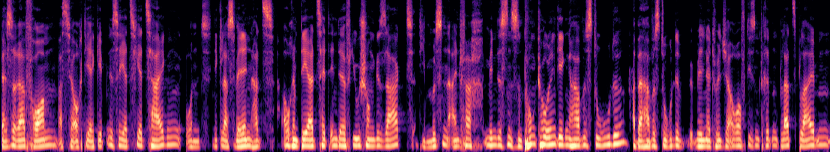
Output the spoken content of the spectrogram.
besserer Form, was ja auch die Ergebnisse jetzt hier zeigen. Und Niklas Wellen hat es auch im DAZ-Interview schon gesagt, die müssen einfach mindestens einen Punkt holen gegen Harvestuhude. Aber Harvestuhude will natürlich auch auf diesem dritten Platz bleiben.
